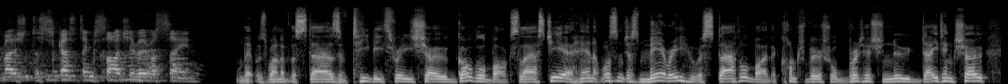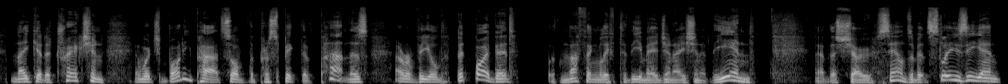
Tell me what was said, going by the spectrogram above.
Most disgusting sight you've ever seen. That was one of the stars of TV3's show Gogglebox last year, and it wasn't just Mary who was startled by the controversial British nude dating show Naked Attraction, in which body parts of the prospective partners are revealed bit by bit with nothing left to the imagination at the end. Now, this show sounds a bit sleazy, and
